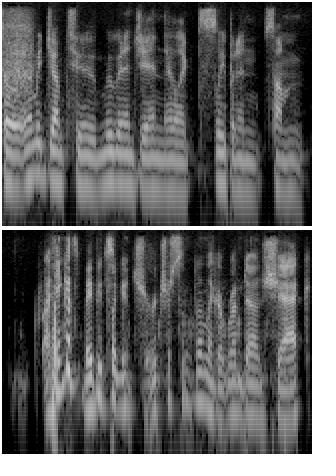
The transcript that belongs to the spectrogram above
so let me jump to Mugen and Jin. They're like sleeping in some, I think it's maybe it's like a church or something, like a rundown shack.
